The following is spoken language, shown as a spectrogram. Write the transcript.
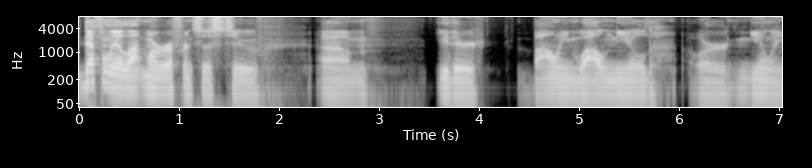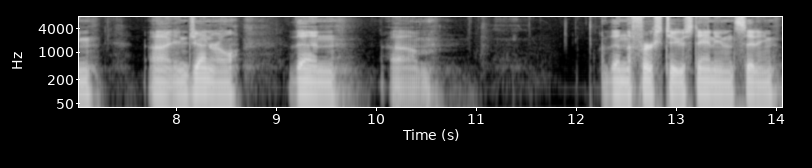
definitely a lot more references to um, either bowing while kneeled or kneeling uh, in general than um, than the first two, standing and sitting.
